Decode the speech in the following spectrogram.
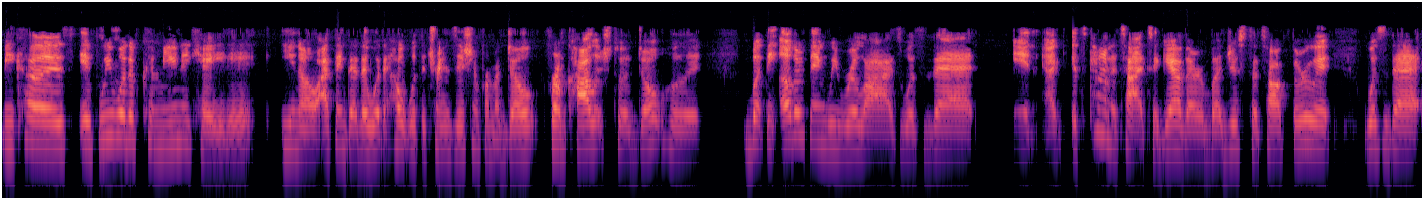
because if we would have communicated, you know, I think that they would have helped with the transition from adult, from college to adulthood. But the other thing we realized was that, and it's kind of tied together, but just to talk through it, was that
